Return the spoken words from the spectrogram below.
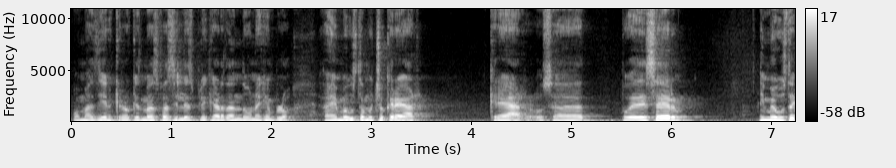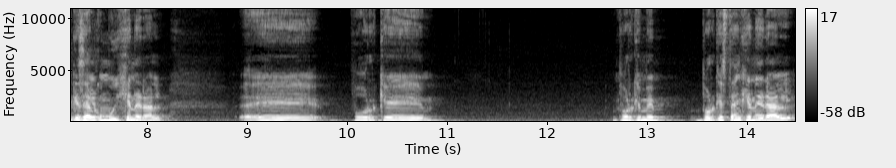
o más bien, creo que es más fácil de explicar dando un ejemplo. A mí me gusta mucho crear, crear, o sea, puede ser, y me gusta que sea algo muy general, eh, porque, porque me, porque es tan general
